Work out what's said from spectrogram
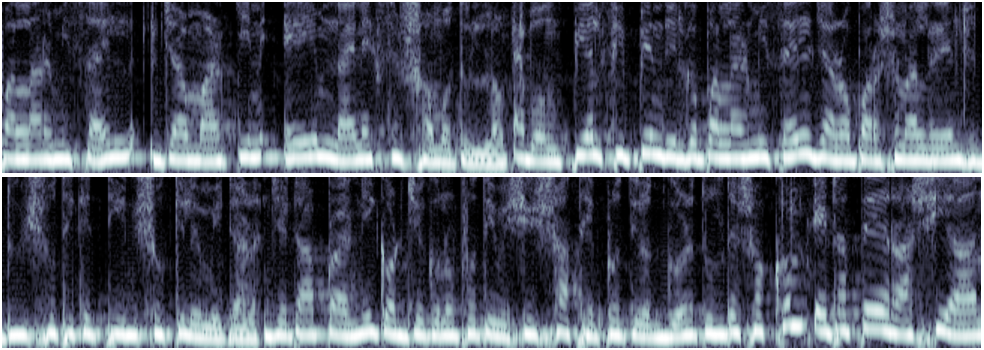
পাল্লার মিসাইল, যা মার্কিন এইম নাইন এক্সের সমতুল্য, এবং পিএল ফিফটিন দীর্ঘ পাল্লার মিসাইল, যার অপারেশনাল রেঞ্জ দুইশো থেকে তিনশো কিলোমিটার, যেটা আপনার নিকট যে কোনো প্রতিবেশীর সাথে প্রতিরোধ গড়ে তুলতে সক্ষম। এটাতে Russian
